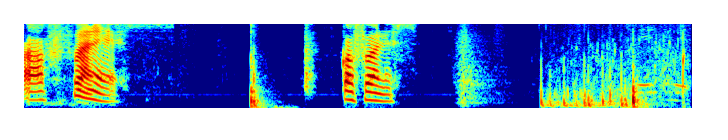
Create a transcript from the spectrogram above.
a furnace. Got a furnace. Wait, wait.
